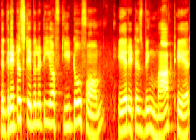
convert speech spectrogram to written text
the greater stability of keto form here it is being marked here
